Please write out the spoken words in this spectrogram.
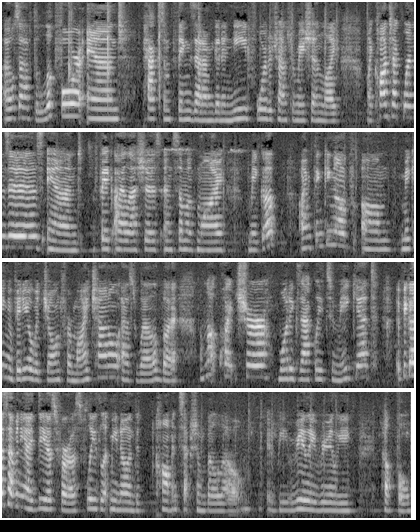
I also have to look for and pack some things that I'm gonna need for the transformation like my contact lenses and fake eyelashes and some of my makeup I'm thinking of um, making a video with Joan for my channel as well, but I'm not quite sure what exactly to make yet. If you guys have any ideas for us, please let me know in the comment section below. It'd be really, really helpful.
